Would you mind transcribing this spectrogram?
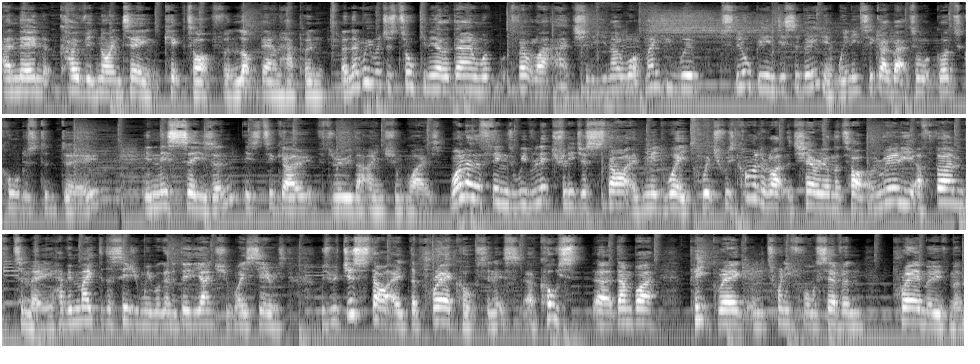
and then COVID 19 kicked off and lockdown happened. And then we were just talking the other day and we felt like, actually, you know what? Maybe we're still being disobedient. We need to go back to what God's called us to do in this season is to go through the ancient ways. One of the things we've literally just started midweek, which was kind of like the cherry on the top and really affirmed to me, having made the decision we were going to do the Ancient Ways series, was we just started the prayer course. And it's a course uh, done by Pete Greig and 24 7 prayer movement.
